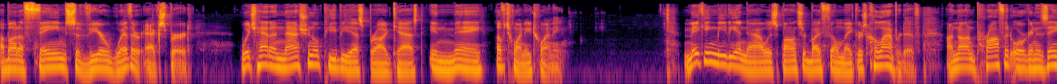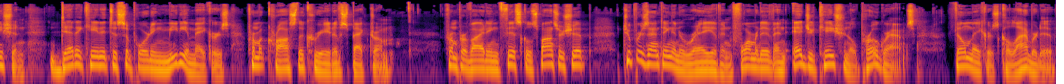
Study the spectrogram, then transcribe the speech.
about a famed severe weather expert, which had a national PBS broadcast in May of 2020. Making Media Now is sponsored by Filmmakers Collaborative, a nonprofit organization dedicated to supporting media makers from across the creative spectrum. From providing fiscal sponsorship to presenting an array of informative and educational programs, Filmmakers Collaborative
